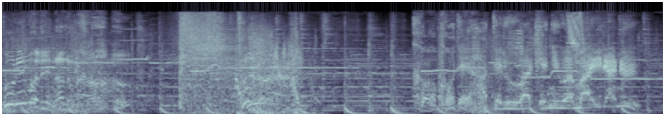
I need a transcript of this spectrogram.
これまでなのかここで果てるわけには参らぬ。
